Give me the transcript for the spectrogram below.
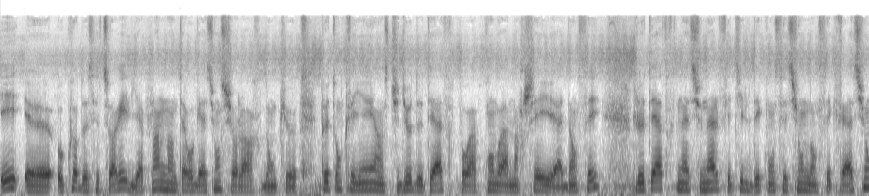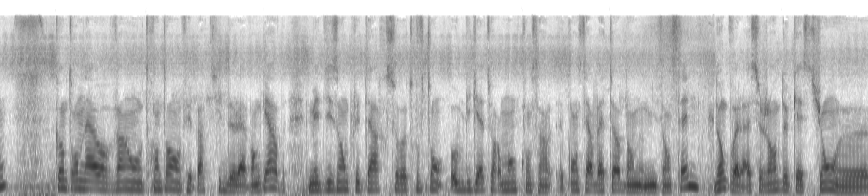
et euh, au cours de cette soirée il y a plein d'interrogations sur l'art. Donc euh, peut-on créer un studio de théâtre pour apprendre à marcher et à danser? Le théâtre national fait-il des concessions dans ses créations? Quand on a 20 ou 30 ans, on fait partie de l'avant-garde, mais 10 ans plus tard, se retrouve-t-on obligatoirement conser- conservateur dans nos mises en scène? Donc voilà, ce genre de questions euh,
